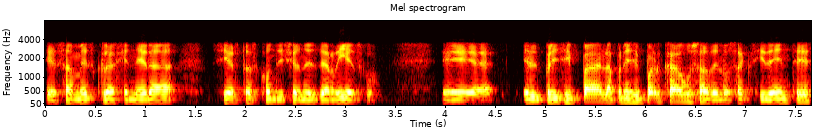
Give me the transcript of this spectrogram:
Esa mezcla genera ciertas condiciones de riesgo. Eh, el principal, la principal causa de los accidentes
